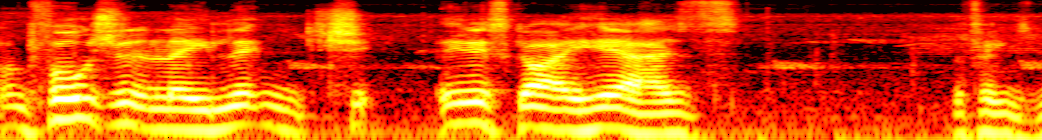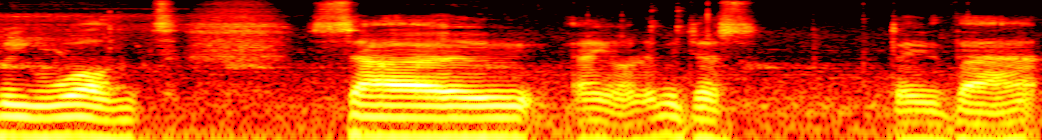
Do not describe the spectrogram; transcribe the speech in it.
unfortunately, this guy here has the things we want. So, hang on, let me just do that.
